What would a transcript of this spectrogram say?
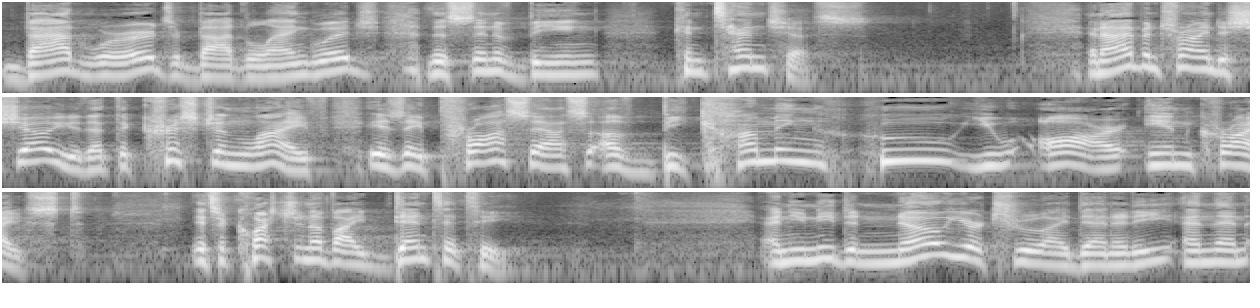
bad words or bad language, the sin of being contentious. And I've been trying to show you that the Christian life is a process of becoming who you are in Christ. It's a question of identity. And you need to know your true identity and then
